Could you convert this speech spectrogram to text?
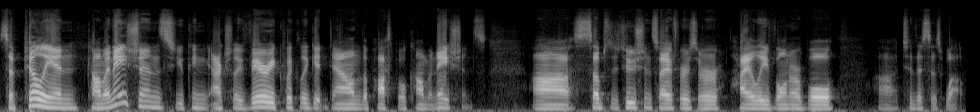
septillion combinations, you can actually very quickly get down the possible combinations. Uh, substitution ciphers are highly vulnerable uh, to this as well.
